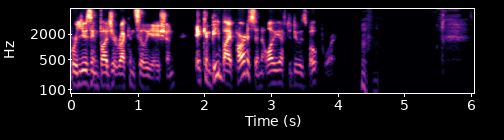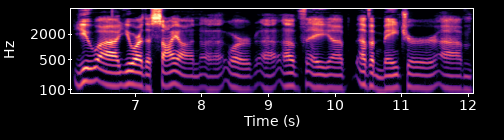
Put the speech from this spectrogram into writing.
we're using budget reconciliation it can be bipartisan. All you have to do is vote for it. Mm-hmm. You uh, you are the scion uh, or uh, of a uh, of a major um,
